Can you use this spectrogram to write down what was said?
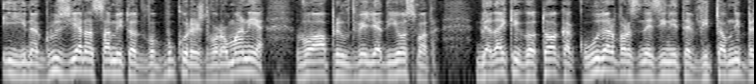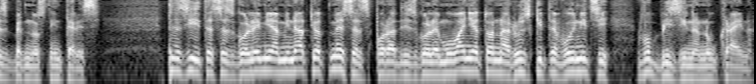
и на Грузија на самитот во Букурешт во Романија во април 2008 гледајќи го тоа како удар врз незините витални безбедносни интереси. Тензиите се зголемија минатиот месец поради зголемувањето на руските војници во близина на Украина.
